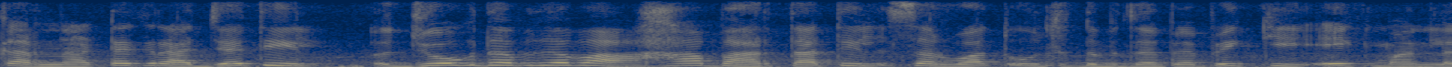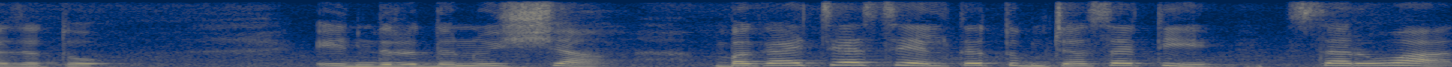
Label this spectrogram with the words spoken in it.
कर्नाटक राज्यातील जोग धबधबा हा भारतातील सर्वात उंच धबधब्यापैकी एक मानला जातो. इंद्रधनुष्य बघायचे असेल तर तुमच्यासाठी सर्वात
